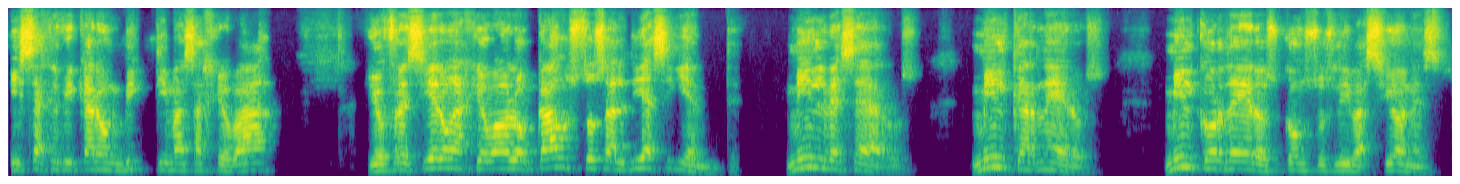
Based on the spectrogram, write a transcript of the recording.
Y sacrificaron víctimas a Jehová, y ofrecieron a Jehová holocaustos al día siguiente, mil becerros, mil carneros, mil corderos con sus libaciones,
